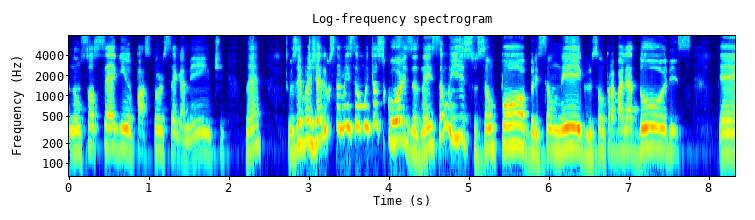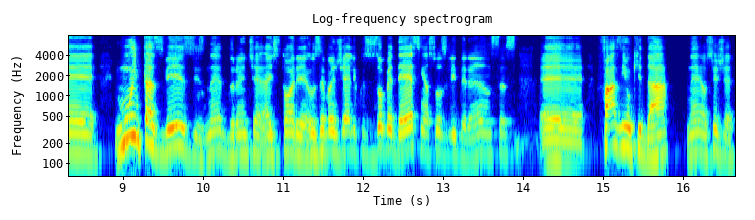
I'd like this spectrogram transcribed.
não só seguem o pastor cegamente, né? Os evangélicos também são muitas coisas, né? E são isso, são pobres, são negros, são trabalhadores. É, muitas vezes, né, durante a história, os evangélicos desobedecem às suas lideranças, é, fazem o que dá, né? Ou seja,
